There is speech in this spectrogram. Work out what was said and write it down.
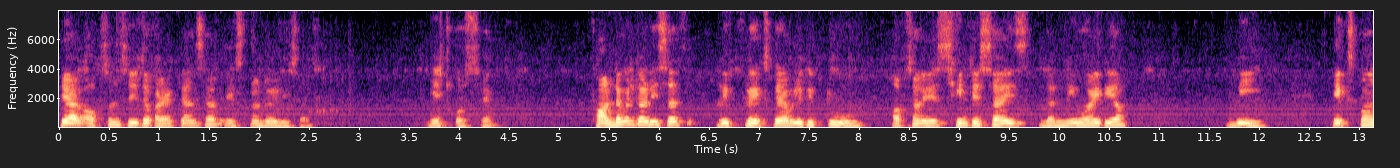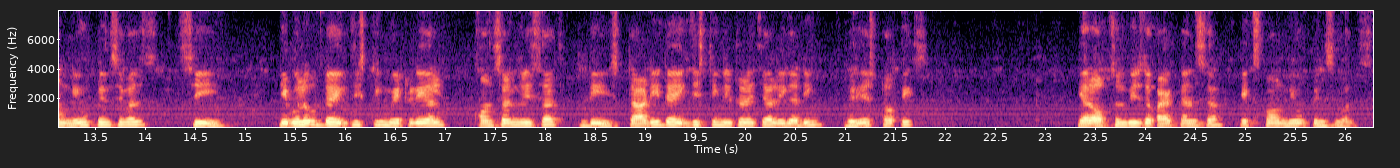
Here option C is the correct answer explanatory research. Next question. Fundamental research reflects the ability to option A. Synthesize the new idea B. Expound new principles C. Evaluate the existing material concerning research D. Study the existing literature regarding various topics here option B is the correct answer. Expound new principles.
